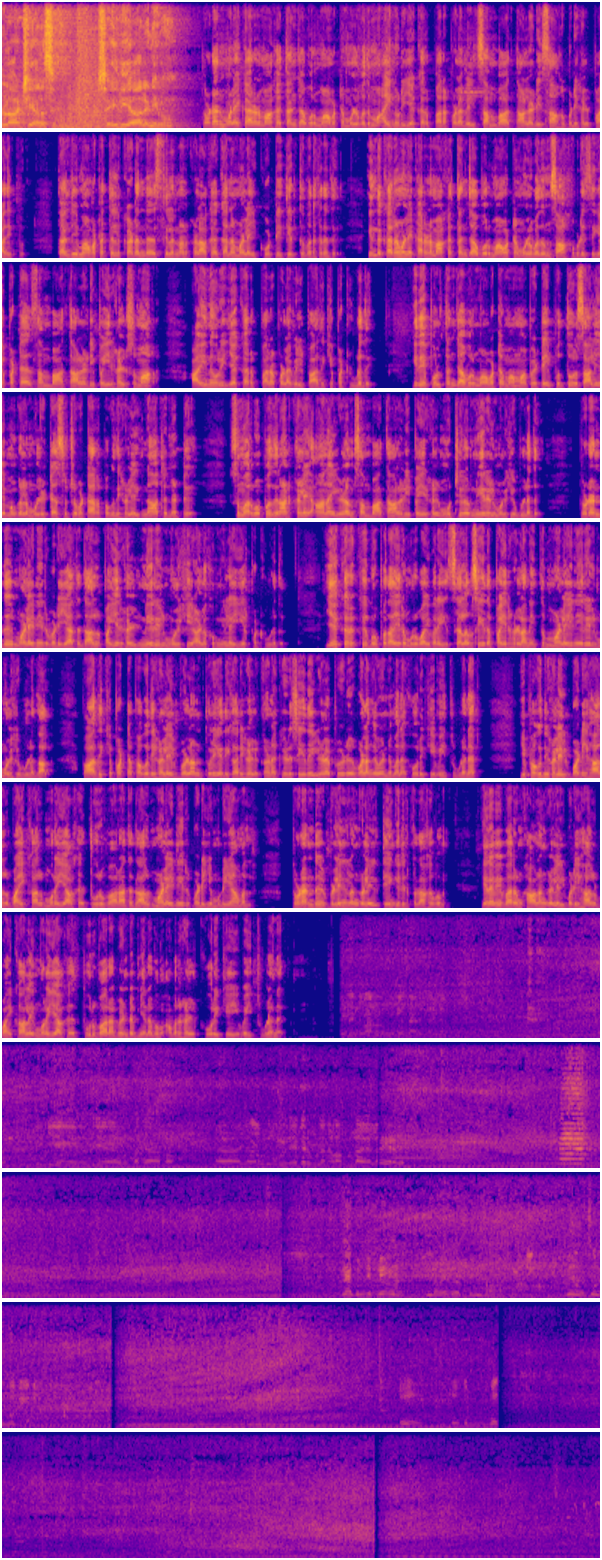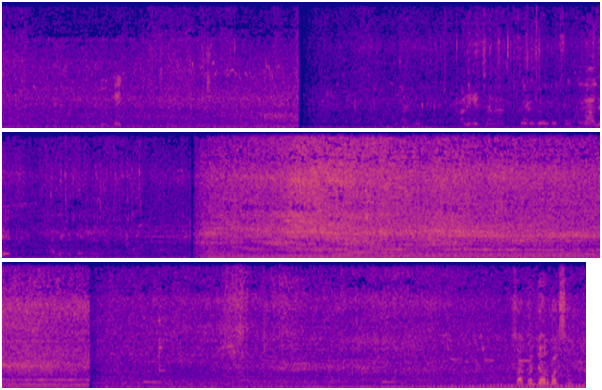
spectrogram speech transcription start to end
உள்ளாட்சி அரசு செய்தியால் இணைவோம். தொடர் மழை காரணமாக தஞ்சாவூர் மாவட்டம் முழுவதும் ஐநூறு ஏக்கர் பரப்பளவில் சம்பா தாளடி சாகுபடிகள் பாதிப்பு. தஞ்சை மாவட்டத்தில் கடந்த சில நாட்களாக கனமழை கொட்டி தீர்த்து வருகிறது. இந்த கனமழை காரணமாக தஞ்சாவூர் மாவட்டம் முழுவதும் சாகுபடி செய்யப்பட்ட சம்பா தாளடி பயிர்கள் சுமார் ஐநூறு ஏக்கர் பரப்பளவில் பாதிக்கப்பட்டுள்ளது. இதேபோல் தஞ்சாவூர் மாவட்டம் அம்மாப்பேட்டை புத்தூர் சாலியமங்கலம் உள்ளிட்ட சுற்றுவட்டார பகுதிகளில் நாற்று நட்டு சுமார் முப்பது நாட்களே ஆன இளம் சம்பா தாளடி பயிர்கள் முற்றிலும் நீரில் மூழ்கி உள்ளது தொடர்ந்து மழைநீர் வடியாததால் பயிர்கள் நீரில் மூழ்கி அழுகும் நிலை ஏற்பட்டுள்ளது. ஏக்கருக்கு முப்பதாயிரம் ரூபாய் வரை செலவு செய்த பயிர்கள் அனைத்தும் மழை நீரில் மூழ்கி உள்ளதால் பாதிக்கப்பட்ட பகுதிகளை வேளாண் துறை அதிகாரிகள் கணக்கீடு செய்து இழப்பீடு வழங்க வேண்டுமென கோரிக்கை வைத்துள்ளனர். இப்பகுதிகளில் வடிகால் வாய்க்கால் முறையாக தூர்வாராததால் மழைநீர் வடிய முடியாமல் தொடர்ந்து விளைநிலங்களில் தேங்கி நிற்பதாகவும் எனவே வரும் காலங்களில் வடிகால் வாய்க்காலை முறையாக தூர்வார வேண்டும் எனவும் அவர்கள் கோரிக்கை வைத்துள்ளனர். கொஞ்சம் பிரியாங்க இந்த வயது தெரியுது. ಅಲ್ಲಿಗಿರ್ತಾನೆ ಅಲ್ಲ ಅಲ್ಲಿ ಅಲ್ಲಿಗಿರ್ತೇನೆ सर पंजा और बक्स।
